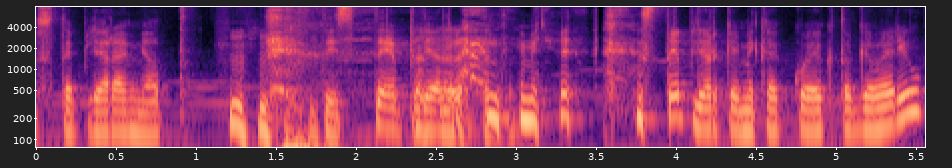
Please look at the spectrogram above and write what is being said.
степлеромет ты степлерами, степлерками, как кое-кто говорил.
